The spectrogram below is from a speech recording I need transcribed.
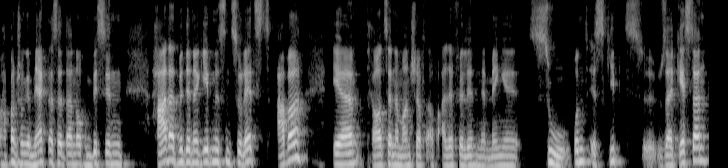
hat man schon gemerkt, dass er da noch ein bisschen hadert mit den Ergebnissen zuletzt. Aber er traut seiner Mannschaft auf alle Fälle eine Menge zu. Und es gibt äh, seit gestern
